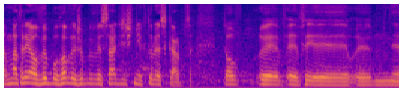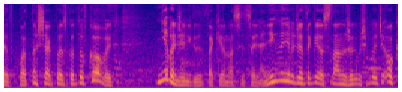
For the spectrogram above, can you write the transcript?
y, materiałów wybuchowych, żeby wysadzić niektóre skarbce. To w, w, w, w płatnościach bezgotówkowych nie będzie nigdy takiego nasycenia. Nigdy nie będzie takiego stanu, że się powiedzieć, ok,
